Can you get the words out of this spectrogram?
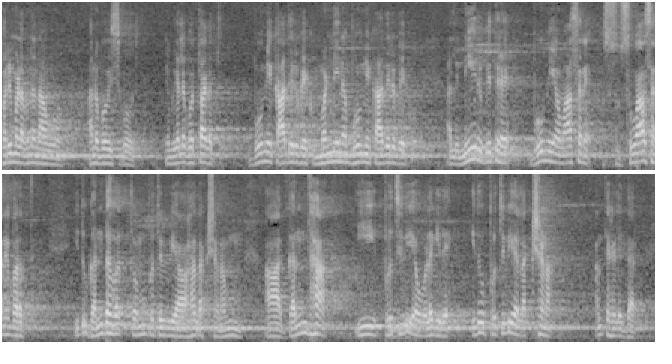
ಪರಿಮಳವನ್ನು ನಾವು ಅನುಭವಿಸ್ಬೋದು. ನಿಮಗೆಲ್ಲ ಗೊತ್ತಾಗುತ್ತೆ. ಭೂಮಿ ಕಾದಿರಬೇಕು, ಮಣ್ಣಿನ ಭೂಮಿ ಕಾದಿರಬೇಕು. ಅಲ್ಲಿ ನೀರು ಬಿದ್ದರೆ ಭೂಮಿಯ ವಾಸನೆ ಸುವಾಸನೆ ಬರುತ್ತೆ. ಇದು ಗಂಧವತ್ವಂ ಪೃಥಿವ್ಯಾಹ ಲಕ್ಷಣಂ. ಆ ಗಂಧ ಈ ಪೃಥ್ವಿಯ ಒಳಗಿದೆ. ಇದು ಪೃಥ್ವಿಯ ಲಕ್ಷಣ ಅಂತ ಹೇಳಿದ್ದಾರೆ.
